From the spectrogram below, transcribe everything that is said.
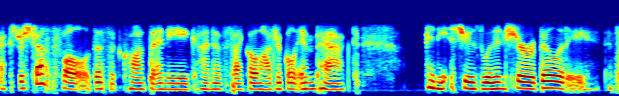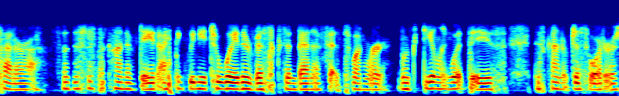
extra stressful? Does it cause any kind of psychological impact? Any issues with insurability, et cetera? So this is the kind of data I think we need to weigh the risks and benefits when we're we're dealing with these these kind of disorders.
